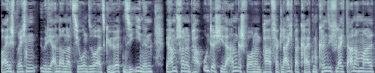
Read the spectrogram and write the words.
Beide sprechen über die anderen Nationen so, als gehörten sie ihnen. Wir haben schon ein paar Unterschiede angesprochen ein paar Vergleichbarkeiten. Können Sie vielleicht da noch mal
